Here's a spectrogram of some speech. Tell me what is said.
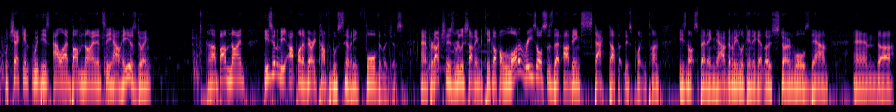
We'll check in with his ally Bum 9 and see how he is doing. Uh, Bum 9, he's going to be up on a very comfortable 74 villagers. And production is really starting to kick off. A lot of resources that are being stacked up at this point in time he's not spending. Now going to be looking to get those stone walls down and uh,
